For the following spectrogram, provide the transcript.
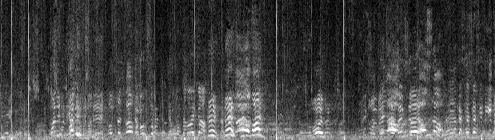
nicht was Gutes Angebot, aber in so einer Person. Aber man sieht es wenn das ganze Stadion das sieht und auch Profile oder so, Ja, steht dann Tipps zugeben.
